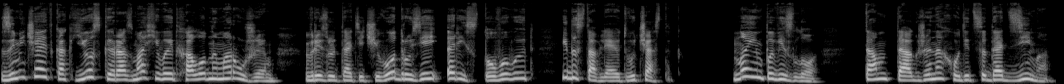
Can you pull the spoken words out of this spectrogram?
замечает, как Йоска размахивает холодным оружием, в результате чего друзей арестовывают и доставляют в участок. Но им повезло — там также находится Дадзима.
